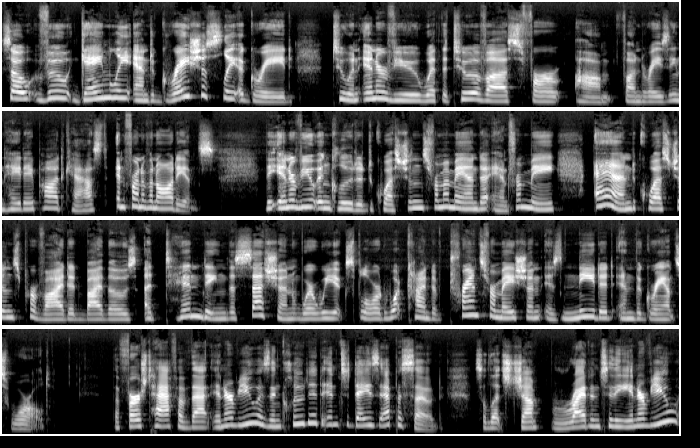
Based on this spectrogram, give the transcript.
So Vu gamely and graciously agreed to an interview with the two of us for um, Fundraising Heyday podcast in front of an audience. The interview included questions from Amanda and from me, and questions provided by those attending the session where we explored what kind of transformation is needed in the grants world. The first half of that interview is included in today's episode. So let's jump right into the interview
